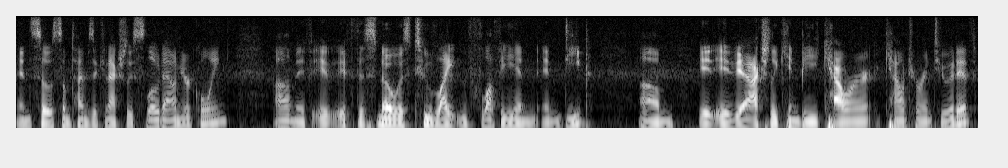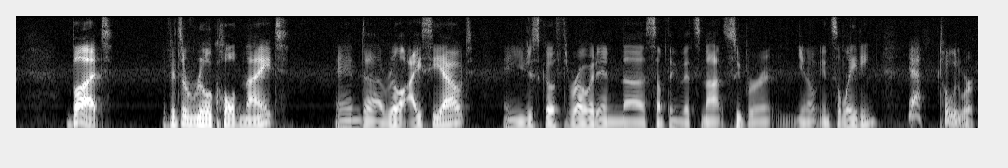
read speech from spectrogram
and so sometimes it can actually slow down your cooling. Um, if, if if the snow is too light and fluffy and and deep, um, it it actually can be counter counterintuitive. But if it's a real cold night and uh, real icy out, and you just go throw it in uh, something that's not super, you know, insulating, yeah, totally work.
